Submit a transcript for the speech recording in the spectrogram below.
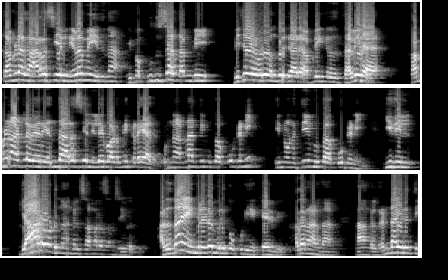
தமிழக அரசியல் நிலைமை இதுதான். இப்ப புதுசா தம்பி விஜய் அவர் வந்திருக்காரு அப்படிங்கிறது தவிர தமிழ்நாட்டுல வேற எந்த அரசியல் நிலைப்பாடுமே கிடையாது. ஒன்னு அண்ணா திமுக கூட்டணி இன்னொன்னு திமுக கூட்டணி. இதில் யாரோடு நாங்கள் சமரசம் செய்வது? அதுதான் எங்களிடம் இருக்கக்கூடிய கேள்வி. அதனால்தான் நாங்கள் ரெண்டாயிரத்தி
